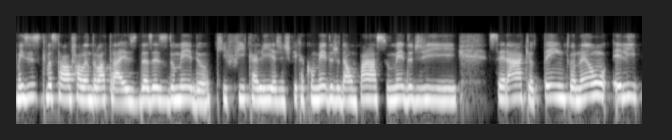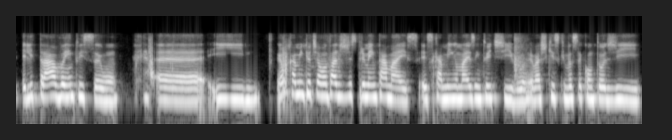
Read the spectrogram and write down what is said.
Mas isso que você estava falando lá atrás, das vezes do medo, que fica ali, a gente fica com medo de dar um passo, medo de será que eu tento ou não, ele, ele trava a intuição. É, e é um caminho que eu tinha vontade de experimentar mais, esse caminho mais intuitivo. Eu acho que isso que você contou de,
